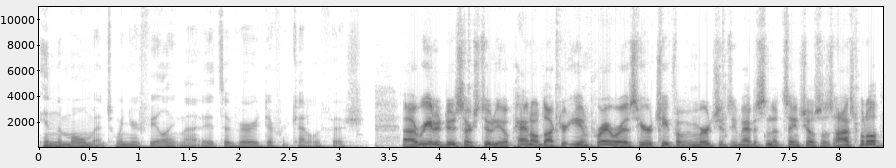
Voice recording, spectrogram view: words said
in the moment when you're feeling that, it's a very different kettle of fish. Uh, reintroduce our studio panel. Dr. Ian Pereira is here, Chief of Emergency Medicine at St. Joseph's Hospital.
